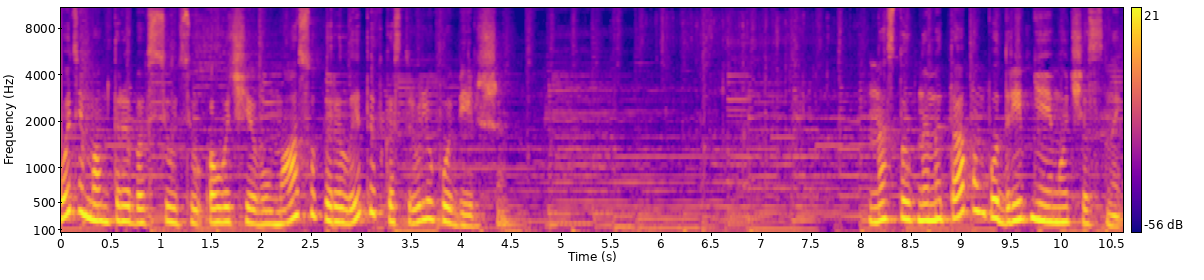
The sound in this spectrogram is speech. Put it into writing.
Потім вам треба всю цю овочеву масу перелити в кастрюлю побільше. Наступним етапом подрібнюємо чесник.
